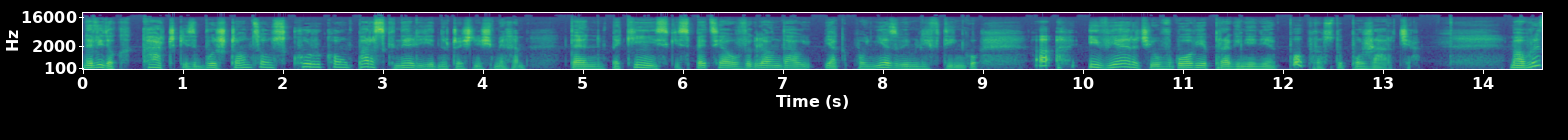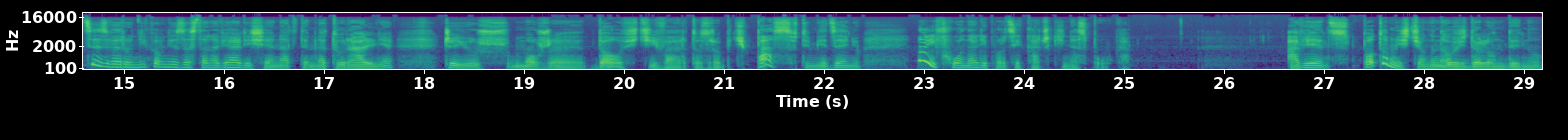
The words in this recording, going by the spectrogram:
Na widok kaczki z błyszczącą skórką parsknęli jednocześnie śmiechem. Ten pekiński specjał wyglądał jak po niezłym liftingu, a i wiercił w głowie pragnienie po prostu pożarcia. Maurycy z Weroniką nie zastanawiali się nad tym naturalnie, czy już może dość i warto zrobić pas w tym jedzeniu, no i wchłonęli porcję kaczki na spółkę. A więc po to mnie ściągnąłeś do Londynu,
